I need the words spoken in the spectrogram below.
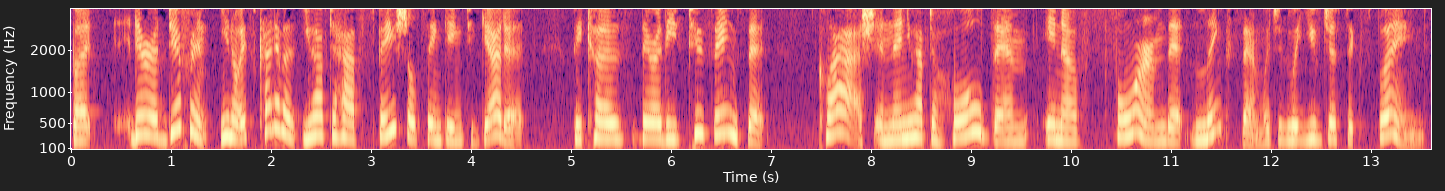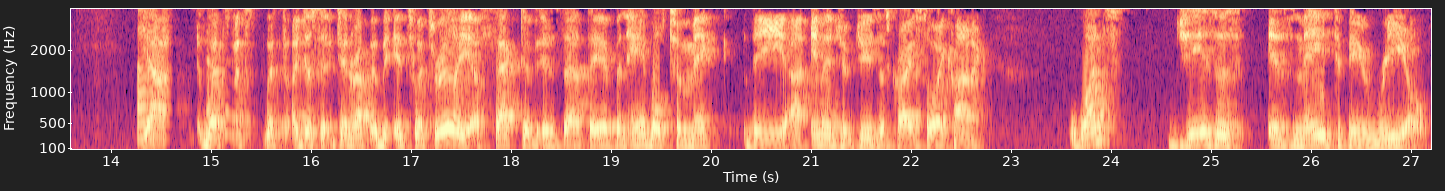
But there are different, you know, it's kind of a, you have to have spatial thinking to get it because there are these two things that clash and then you have to hold them in a form that links them, which is what you've just explained. yeah, so what's, what's, what's, just to, to, interrupt, it's what's really effective is that they have been able to make the uh, image of Jesus Christ so iconic. Once Jesus is made to be real,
